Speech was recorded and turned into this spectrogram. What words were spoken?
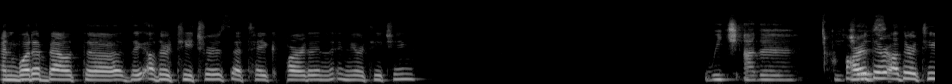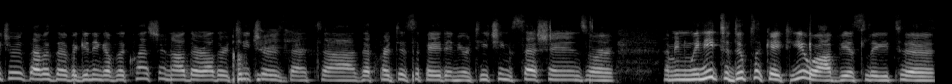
And what about the, the other teachers that take part in, in your teaching? Which other teachers? Are there other teachers? That was the beginning of the question. Are there other Okay. teachers that, uh, that participate in your teaching sessions or, I mean, we need to duplicate you, obviously, to,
